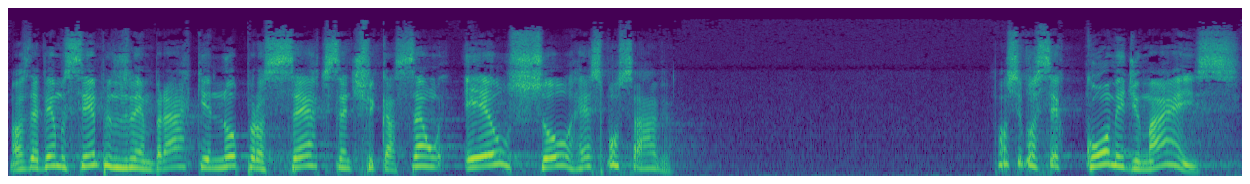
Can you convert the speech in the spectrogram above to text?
Nós devemos sempre nos lembrar que no processo de santificação eu sou responsável. Então, se você come demais,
